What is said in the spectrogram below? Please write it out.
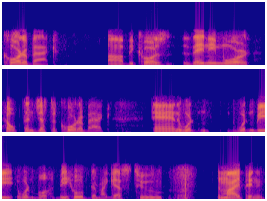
quarterback uh, because they need more help than just a quarterback, and it wouldn't wouldn't be it wouldn't behoove them, I guess, to, in my opinion,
